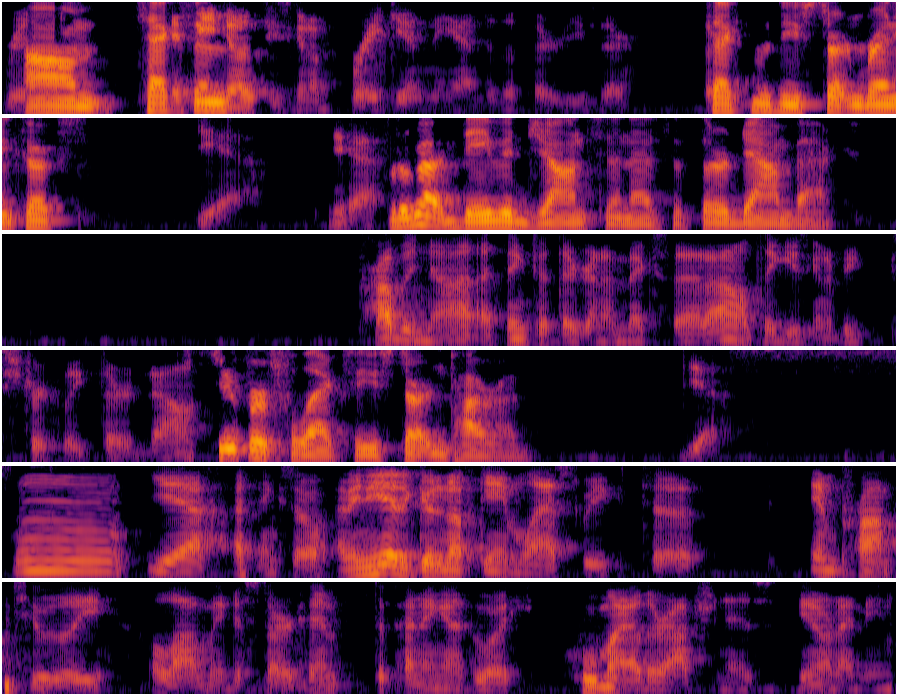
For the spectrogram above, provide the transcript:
risky. Um, Texans, if he does, he's going to break in the end of the 30s there. Texans, do you starting Brandin Cooks? Yeah. Yeah. What about David Johnson as the third down back? Probably not. I think that they're going to mix that. I don't think he's going to be strictly third down. Super flex. Are you starting Tyrod? Yes. Mm, yeah, I think so. I mean, he had a good enough game last week to impromptu allow me to start him, depending on who I, who my other option is. You know what I mean?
